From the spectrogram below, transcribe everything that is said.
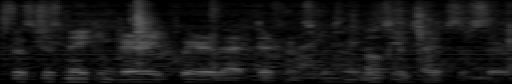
So it's just making very clear that difference between the two types of service.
